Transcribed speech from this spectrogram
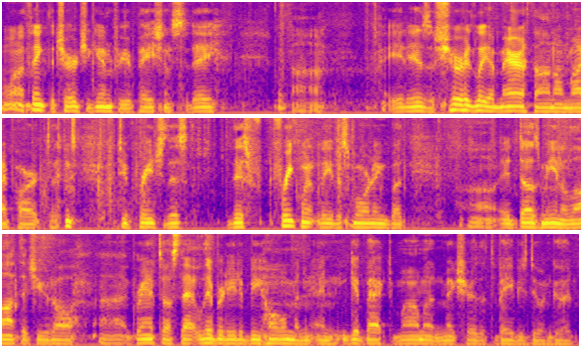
I want to thank the church again for your patience today. Uh, it is assuredly a marathon on my part to, to preach this this frequently this morning, but uh, it does mean a lot that you would all uh, grant us that liberty to be home and, and get back to mama and make sure that the baby's doing good.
